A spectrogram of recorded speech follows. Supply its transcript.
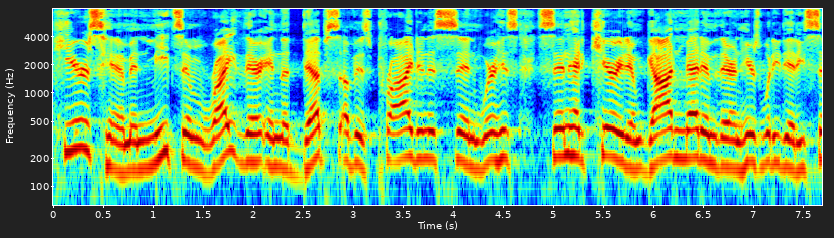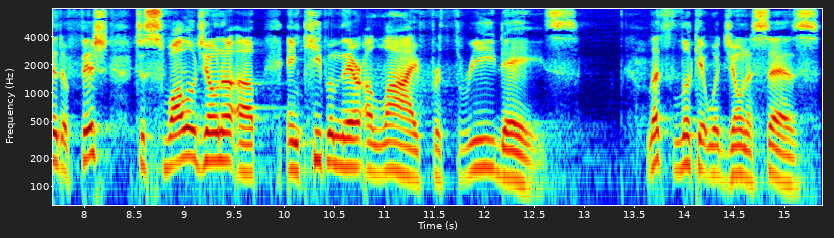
hears him and meets him right there in the depths of his pride and his sin, where his sin had carried him. God met him there, and here's what he did He sent a fish to swallow Jonah up and keep him there alive for three days. Let's look at what Jonah says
